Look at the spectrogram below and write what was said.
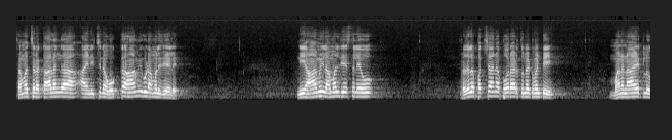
సంవత్సర కాలంగా ఆయన ఇచ్చిన ఒక్క హామీ కూడా అమలు చేయలే. నీ హామీలు అమలు చేస్తలేవు. ప్రజల పక్షాన పోరాడుతున్నటువంటి మన నాయకులు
